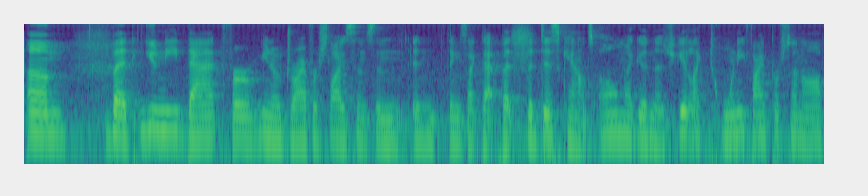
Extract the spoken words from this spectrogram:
Um, but you need that for you know driver's license and, and things like that. But the discounts, oh my goodness, you get like twenty five percent off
